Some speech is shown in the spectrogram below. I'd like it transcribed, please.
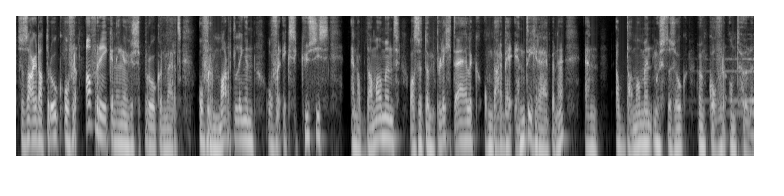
ze zagen dat er ook over afrekeningen gesproken werd, over martelingen, over executies. En op dat moment was het een plicht eigenlijk om daarbij in te grijpen. Hè. En op dat moment moesten ze ook hun cover onthullen.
